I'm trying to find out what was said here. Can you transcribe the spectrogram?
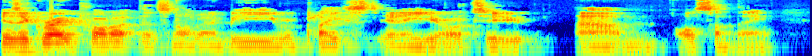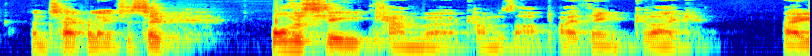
is a great product that's not going to be replaced in a year or two um, or something and tech related. So obviously, Canva comes up. I think like I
